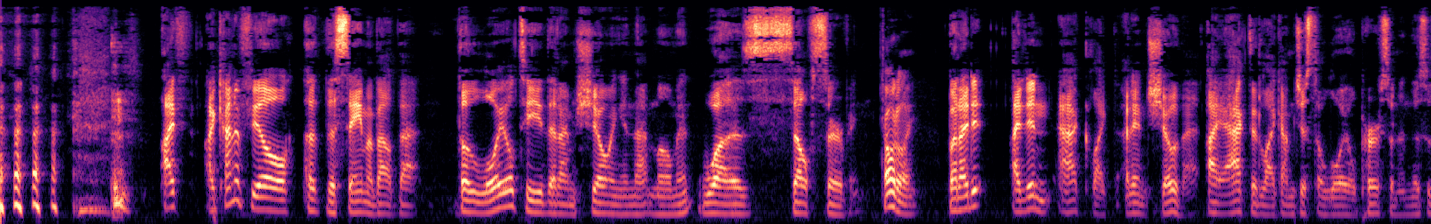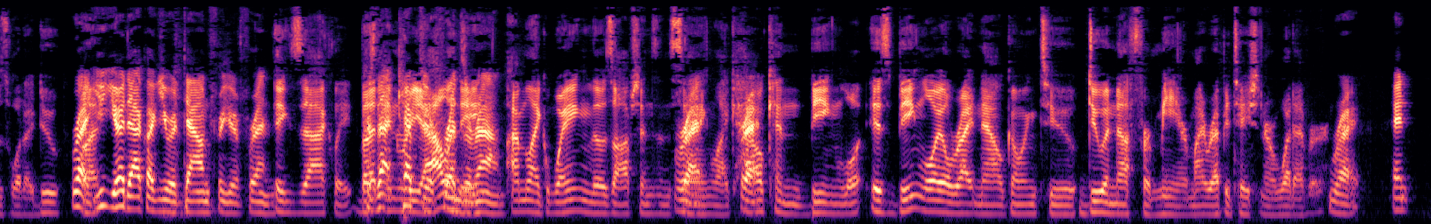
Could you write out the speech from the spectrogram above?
I, I kind of feel uh, the same about that. The loyalty that I'm showing in that moment was self-serving, Totally. but I did. I didn't act like I didn't show that. I acted like I'm just a loyal person and this is what I do. Right. You, you had to act like you were down for your friends. Exactly. But that in kept your friends reality, around. I'm like weighing those options and saying Right, like, how right. can being lo- is being loyal right now going to do enough for me or my reputation or whatever? Right.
